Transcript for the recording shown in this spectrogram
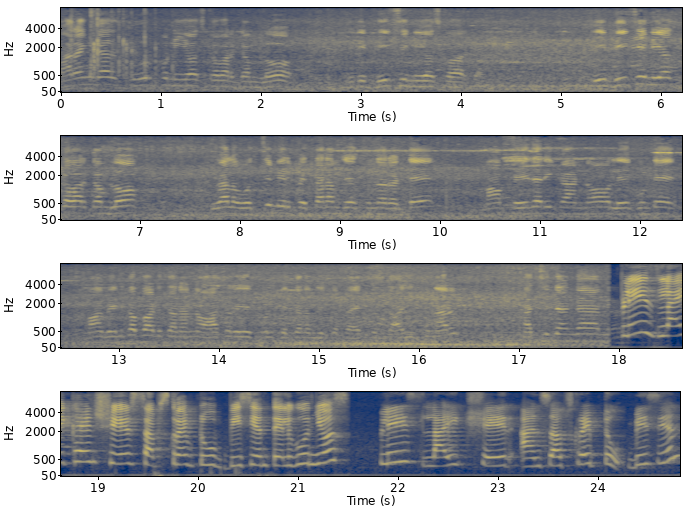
వరంగల్ తూర్పు నియోజకవర్గంలో ఇది బీసీ నియోజకవర్గం. ఈ బీసీ నియోజకవర్గంలో ఇవాళ వచ్చి మీరు ప్రచారం చేస్తున్నారంటే మా పేదరికాన్ను లేకుంటే మా వెనుకబాటుతనాన్ని చేసుకుని పెత్తనం చేసే ప్రయత్నం సాగిస్తున్నారు. ఖచ్చితంగా please like and share subscribe to BCN Telugu news please like share and subscribe to BCN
